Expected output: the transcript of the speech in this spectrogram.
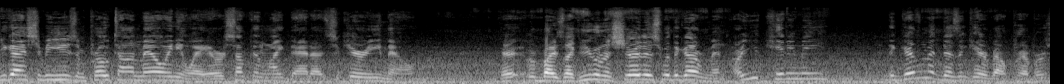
You guys should be using Proton Mail anyway, or something like that, a secure email. Everybody's like, you're going to share this with the government. Are you kidding me? The government doesn't care about preppers.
